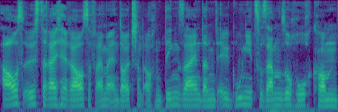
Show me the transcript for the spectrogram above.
aus Österreich heraus auf einmal in Deutschland auch ein Ding sein, dann mit El Guni zusammen so hochkommen.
